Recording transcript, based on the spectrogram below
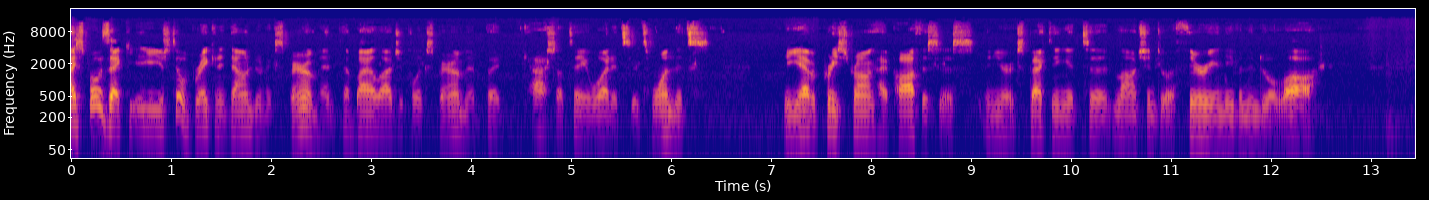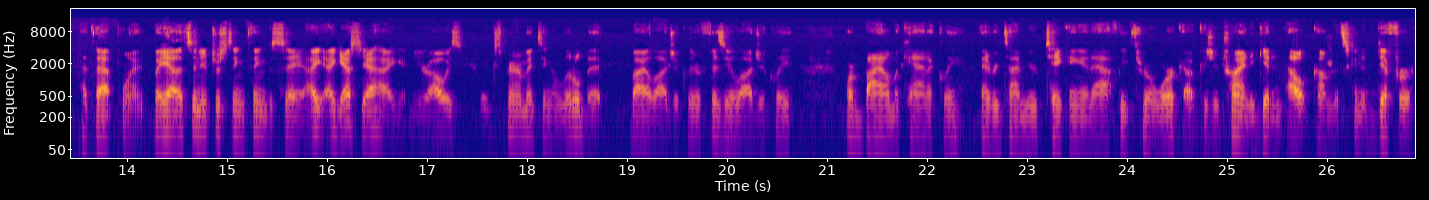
I suppose that you're still breaking it down to an experiment, a biological experiment, but gosh, I'll tell you what, it's it's one that's you have a pretty strong hypothesis and you're expecting it to launch into a theory and even into a law at that point. But yeah, that's an interesting thing to say. I, I guess yeah, I, you're always experimenting a little bit biologically or physiologically or biomechanically every time you're taking an athlete through a workout because you're trying to get an outcome that's going to differ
